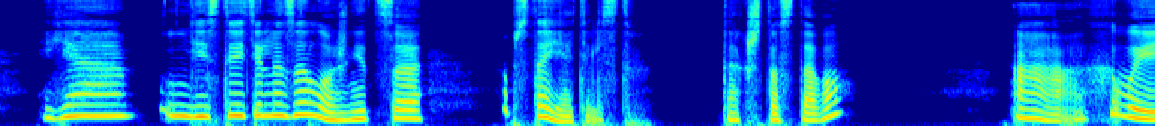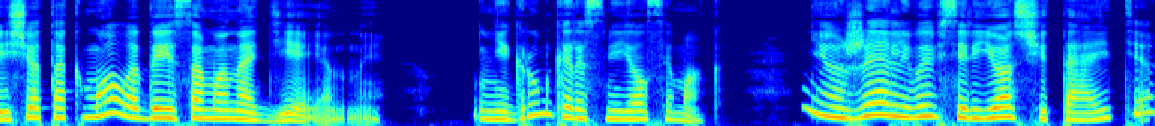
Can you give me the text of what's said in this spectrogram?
— «я действительно заложница обстоятельств. Так что с того?» «Ах, вы еще так молоды и самонадеянны», Негромко рассмеялся маг. «Неужели вы всерьез считаете,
